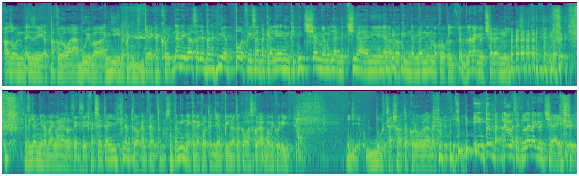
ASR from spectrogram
azon ezért a takaró alá bújva nyígnak a gyerekek, hogy nem igaz, hogy ebben a hülye porfészebe kell élnünk, itt nincs semmi, amit lehetne csinálni, el akarok innen menni, nem akarok több levegőt se venni. ez így annyira megvan ez az érzés. Meg szerintem így, nem tudom, nem, nem tudom, szerintem mindenkinek volt egy ilyen pillanat a kamaszkorában, amikor így így durcásan a takaró alá vetődött, és így én többet nem veszek levegőt se, és hogy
